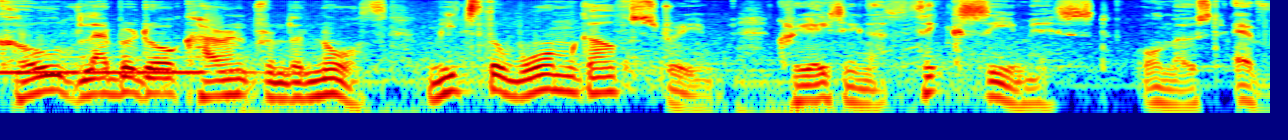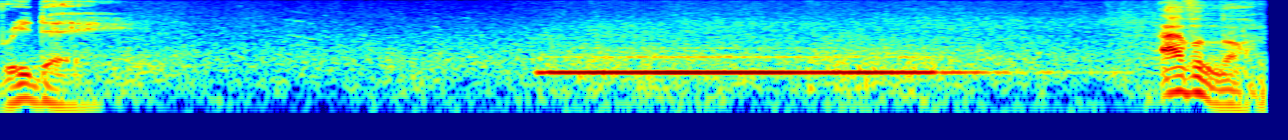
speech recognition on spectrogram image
cold Labrador current from the north meets the warm Gulf Stream, creating a thick sea mist almost every day. Avalon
